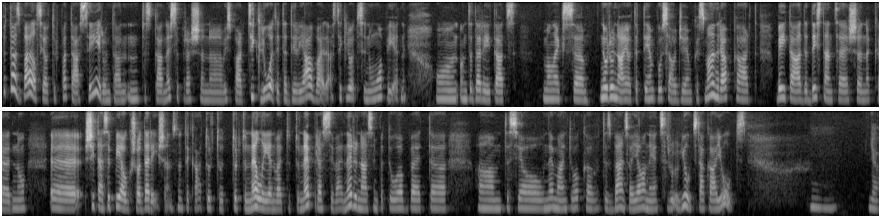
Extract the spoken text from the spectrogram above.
bet tās bailes jau turpat tās ir, un tā, nu, tas, tā nesaprašana vispār, cik ļoti ir jābaidās, cik ļoti tas ir nopietni. Un, un tad arī tāds man liekas, eh, nu, runājot ar tiem pusauģiem, kas man ir apkārt, bija tāda distancēšana, ka nu, eh, šīs ir pieaugušo darīšanas. Nu, kā, tur, tu, tur tu nelien, vai tu, tu neprasi, vai nerunāsim par to. Bet, um, tas jau nemaina to, ka tas bērns vai jaunietis jūtas tā, kā jūtas. Mm. Jā,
